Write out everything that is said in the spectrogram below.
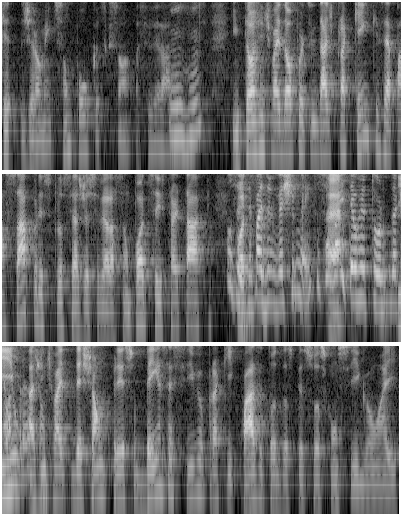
Porque geralmente são poucas que são aceleradas. Uhum. Então a gente vai dar oportunidade para quem quiser passar por esse processo de aceleração. Pode ser startup. Ou seja, você faz um investimento, você é. vai ter o retorno daquela e aceleração. a gente vai deixar um preço bem acessível para que quase todas as pessoas consigam aí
